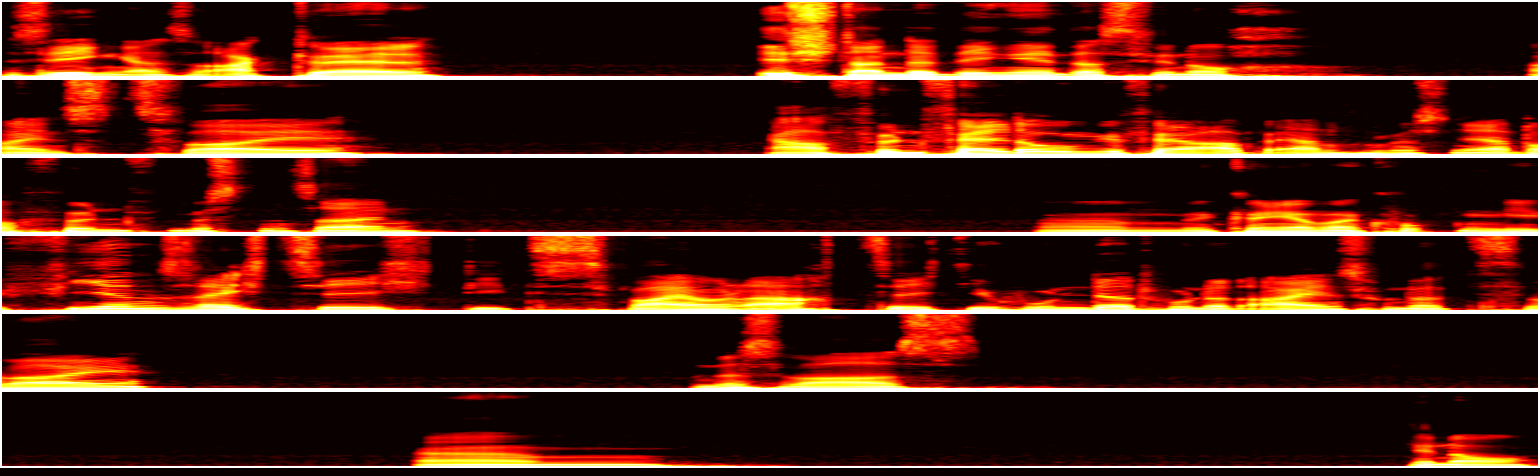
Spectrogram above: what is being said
Deswegen, also aktuell ist Stand der Dinge, dass wir noch 1, 2, ja, 5 Felder ungefähr abernten müssen. Ja, doch 5 müssten sein. Ähm, wir können ja mal gucken. Die 64, die 82, die 100, 101, 102. Und das war's. Ähm, genau.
